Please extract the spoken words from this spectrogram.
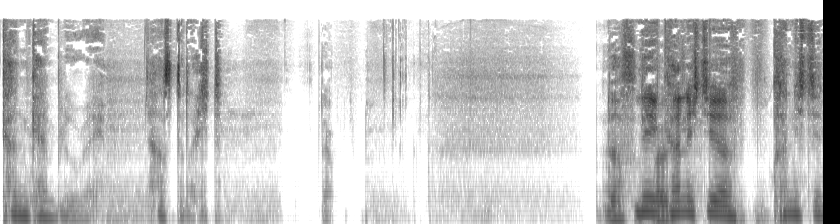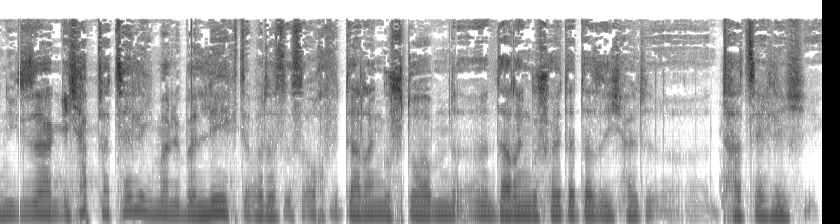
kann kein Blu-ray. Hast du recht. Das Nee, halt- kann ich dir, kann ich dir nie sagen. Ich habe tatsächlich mal überlegt, aber das ist auch daran gestorben, äh, daran gescheitert, dass ich halt äh, tatsächlich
